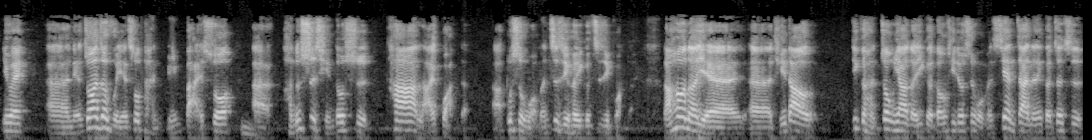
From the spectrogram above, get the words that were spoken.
因为呃，连中央政府也说得很明白，说呃很多事情都是他来管的啊，不是我们自己和一个自己管的。然后呢，也呃提到一个很重要的一个东西，就是我们现在的那个政治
